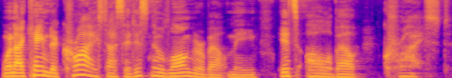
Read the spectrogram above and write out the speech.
When I came to Christ, I said, It's no longer about me, it's all about Christ.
